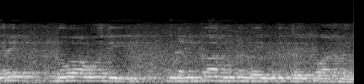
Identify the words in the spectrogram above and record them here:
இறை துவா ஓதி இந்த நிக்கா நிகழ்வை முடித்து வைப்பார்கள்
